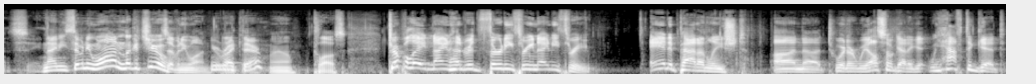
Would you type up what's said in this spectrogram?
Let's see. 1971. Look at you. 71. You're right there. Well, close. Triple eight nine hundred thirty three ninety three, and at Pat Unleashed on uh, Twitter. We also got to get. We have to get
